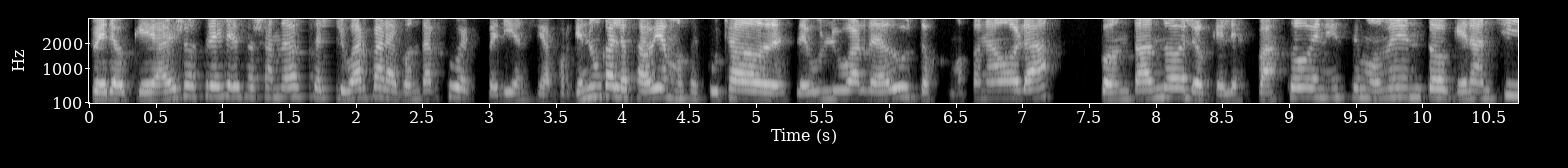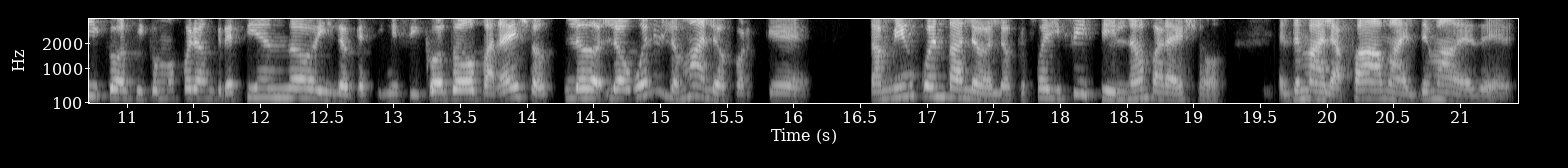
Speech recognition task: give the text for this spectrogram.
pero que a ellos tres les hayan dado ese lugar para contar su experiencia, porque nunca los habíamos escuchado desde un lugar de adultos como son ahora, contando lo que les pasó en ese momento, que eran chicos y cómo fueron creciendo y lo que significó todo para ellos, lo, bueno y lo malo, porque también cuentan lo, que fue difícil ¿no? para ellos, el tema de la fama, el tema de,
